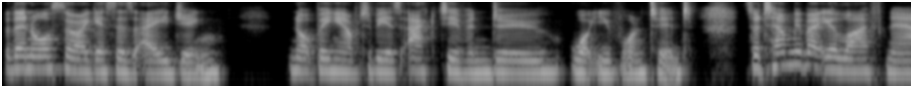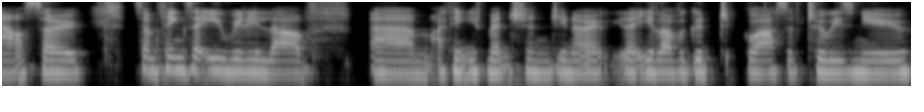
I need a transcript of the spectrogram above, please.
But then also I guess as aging, not being able to be as active and do what you've wanted. So tell me about your life now. So some things that you really love. Um, I think you've mentioned, you know, that you love a good glass of Tooheys New.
